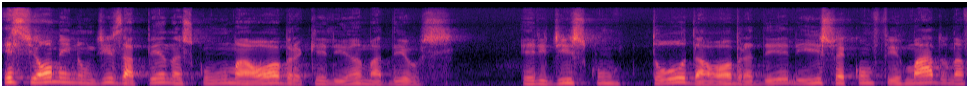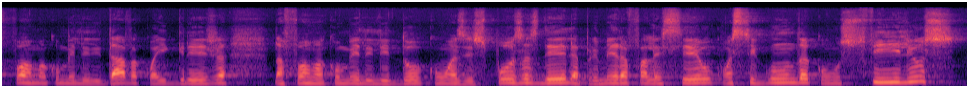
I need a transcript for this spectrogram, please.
Esse homem não diz apenas com uma obra que ele ama a Deus, ele diz com toda a obra dele, e isso é confirmado na forma como ele lidava com a igreja, na forma como ele lidou com as esposas dele. A primeira faleceu, com a segunda, com os filhos.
